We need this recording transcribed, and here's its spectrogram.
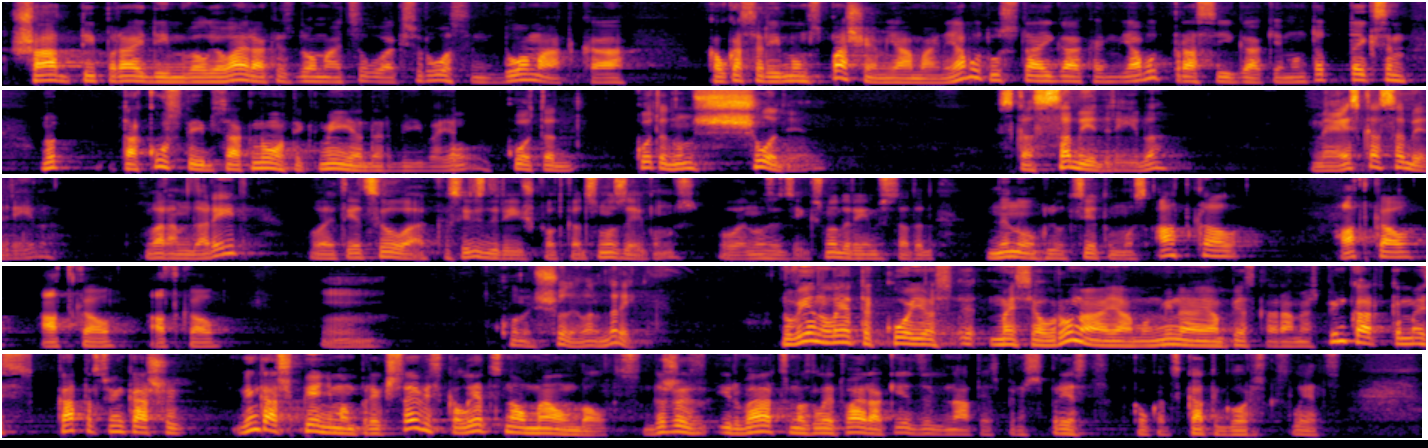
Šādu tipu raidījumu vēl jau vairāk, es domāju, cilvēks rosina domāt, ka kaut kas arī mums pašiem jāmaina. Jābūt uzstājīgākiem, jābūt prasīgākiem. Un tad, teiksim, nu, tā kustība sāk notikt miedarbība. Ja? Ko, tad, ko tad mums šodien, kā sabiedrība, mēs kā sabiedrība varam darīt, lai tie cilvēki, kas ir izdarījuši kaut kādus noziegumus vai noziedzīgus nodarījumus, tātad nenokļūtu cietumos atkal, atkal, atkal, atkal. Un ko mēs šodien varam darīt? Nu, viena lieta, ko jūs, mēs jau runājām un minējām, pieskārāmies. Pirmkārt, ka mēs katrs vienkārši, vienkārši pieņemam priekš sevis, ka lietas nav melnbaltas. Dažreiz ir vērts mazliet vairāk iedziļināties pirms spriest kaut kādas kategoriskas lietas.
